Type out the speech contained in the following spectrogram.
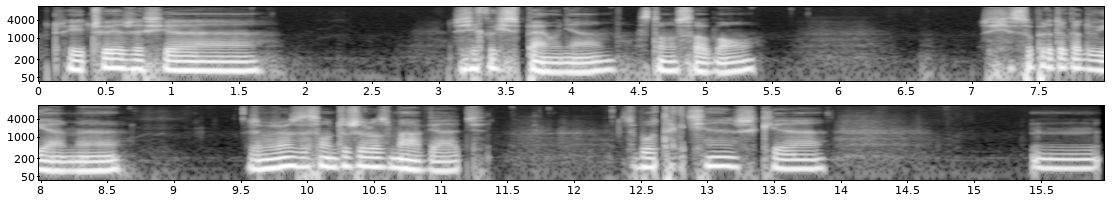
w której czuję, że się, że się jakoś spełniam z tą osobą że się super dogadujemy, że możemy ze sobą dużo rozmawiać. Że to było tak ciężkie. Mm,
